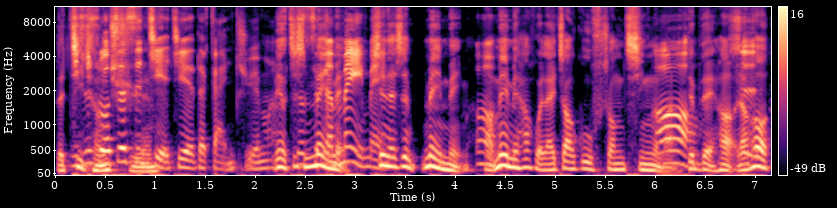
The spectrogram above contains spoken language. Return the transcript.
的继承权。说这是姐姐的感觉吗？没有，这是妹妹。妹妹现在是妹妹嘛？啊、哦，妹妹她回来照顾双亲了嘛？哦、对不对？哈，然后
